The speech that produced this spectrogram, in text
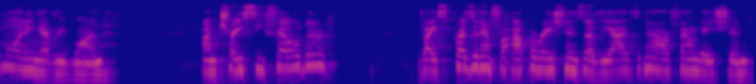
morning, everyone. I'm Tracy Felder, Vice President for Operations of the Eisenhower Foundation,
